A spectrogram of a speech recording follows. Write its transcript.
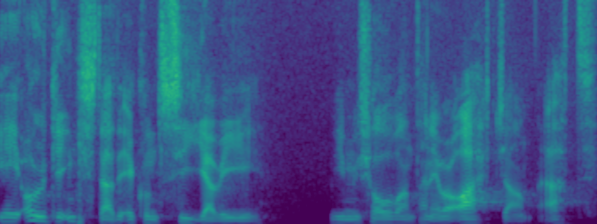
Jeg er ordentlig yngst at jeg kunne si at vi, vi med sjålvan, han er var atjan, at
